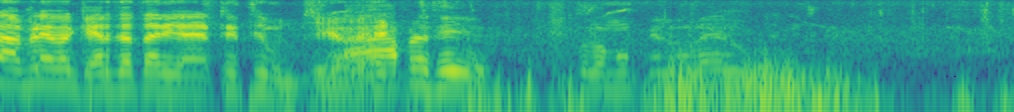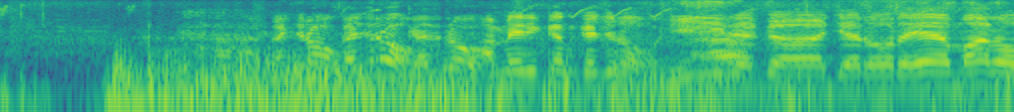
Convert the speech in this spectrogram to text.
આપણે હવે ઘેર જતા રહીએ એટેથી ઊંઘી હવે. આપણે થઈ પેલો હું પેલું લઈ. ગજરો ગજરો. ગજરો. અમેરિકન ગજરો. હીર ગજરો રે મારો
